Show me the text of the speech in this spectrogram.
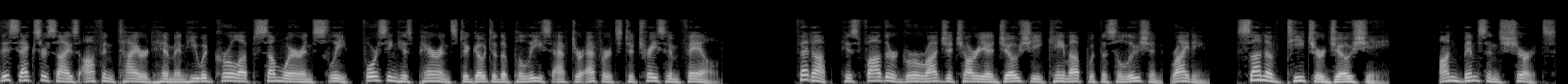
This exercise often tired him and he would curl up somewhere and sleep, forcing his parents to go to the police after efforts to trace him failed. Fed up, his father Gururajacharya Joshi came up with the solution, writing, "'Son of Teacher Joshi' on Bhimsen's shirts.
